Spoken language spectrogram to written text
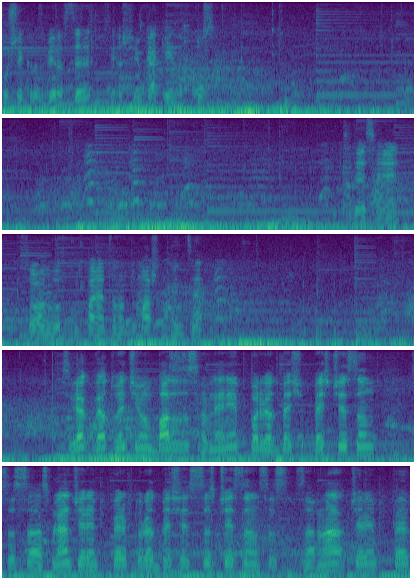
пушек, разбира се. Сега ще видим как е и на вкус. Чудесен е, особено в компанията на домашно винце. Сега, когато вече имам база за сравнение, първият беше без чесън, с смлян черен пипер, вторият беше с чесън, с зърна черен пипер.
